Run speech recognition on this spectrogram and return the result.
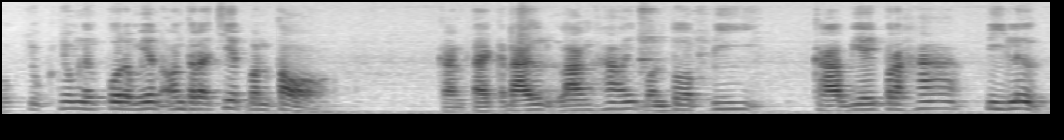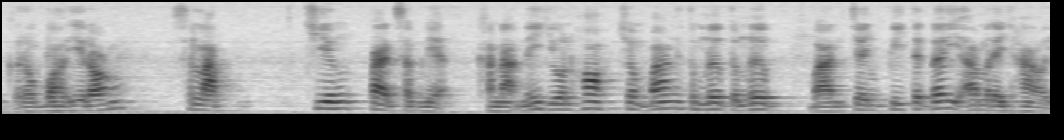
មកជួបខ្ញុំនឹងព័ត៌មានអន្តរជាតិបន្តកាន់តែក្តៅឡើងហើយបន្ទាប់ពីការវាយប្រហារពីរលើករបស់អ៊ីរ៉ង់ស្លាប់ជាង80នាក់ ខណៈនេះយន្តហោះចម្បាំងទំនើបទំនើបបានចេញពីទឹកដីអាមេរិកហើយ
